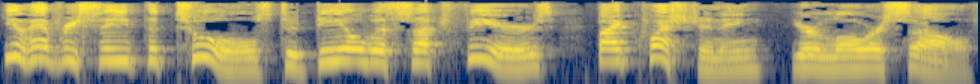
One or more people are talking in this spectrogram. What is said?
you have received the tools to deal with such fears by questioning your lower self.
